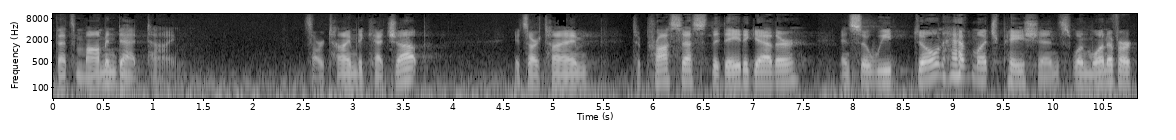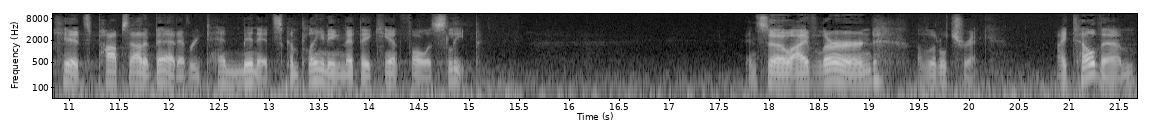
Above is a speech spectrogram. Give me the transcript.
That's mom and dad time. It's our time to catch up. It's our time to process the day together and so we don't have much patience when one of our kids pops out of bed every 10 minutes complaining that they can't fall asleep. And so I've learned a little trick. I tell them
